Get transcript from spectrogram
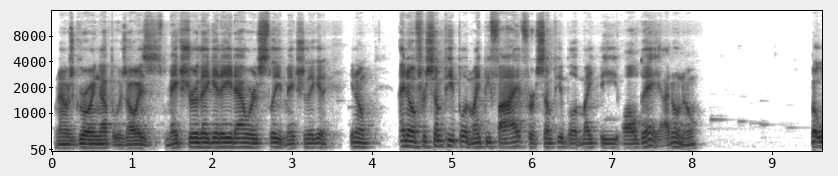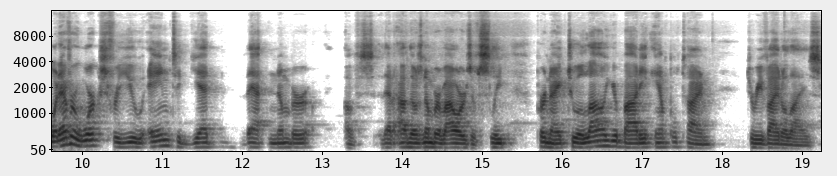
When I was growing up, it was always make sure they get eight hours sleep, make sure they get, you know, I know for some people it might be five, for some people it might be all day. I don't know. But whatever works for you, aim to get that number of that those number of hours of sleep per night to allow your body ample time to revitalize.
